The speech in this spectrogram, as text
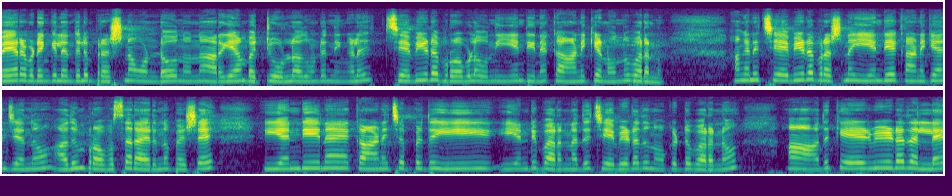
വേറെ എവിടെയെങ്കിലും എന്തെങ്കിലും പ്രശ്നമുണ്ടോ എന്നൊന്നും അറിയാൻ പറ്റുള്ളൂ. അതുകൊണ്ട് നിങ്ങൾ ചെവിയുടെ പ്രോബ്ലം ഒന്ന് ഇ എൻ ടിനെ കാണിക്കണമെന്ന് പറഞ്ഞു. അങ്ങനെ ചെവിയുടെ പ്രശ്നം ഇ എൻ ഡിയെ കാണിക്കാൻ ചെന്നു. അതും പ്രൊഫസറായിരുന്നു പക്ഷേ ഇ എൻ ഡിനെ കാണിച്ചപ്പോഴത്തെ ഈ ഇ എൻ ഡി പറഞ്ഞത് ചെവിയുടേത് നോക്കിയിട്ട് പറഞ്ഞു. ആ അത് കേൾവിയുടേതല്ലേ?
